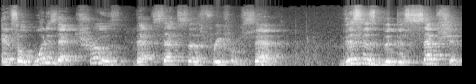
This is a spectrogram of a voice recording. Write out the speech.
And so, what is that truth that sets us free from sin? This is the deception.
